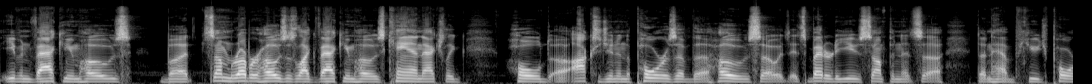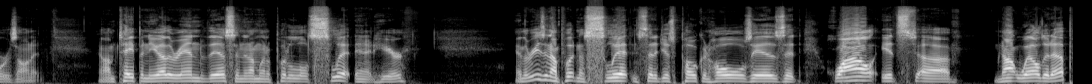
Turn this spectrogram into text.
even vacuum hose, but some rubber hoses like vacuum hose can actually hold uh, oxygen in the pores of the hose, so it's, better to use something that uh, doesn't have huge pores on it. Now I'm taping the other end of this, and then I'm going to put a little slit in it here. And the reason I'm putting a slit instead of just poking holes is that while it's uh, not welded up,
